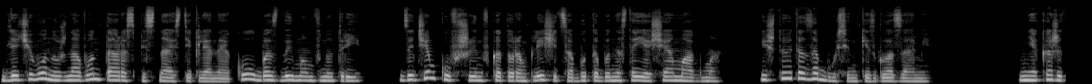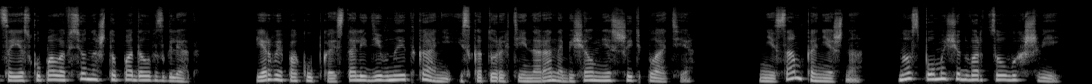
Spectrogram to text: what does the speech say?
для чего нужна вон та расписная стеклянная колба с дымом внутри? Зачем кувшин, в котором плещется будто бы настоящая магма? И что это за бусинки с глазами? Мне кажется, я скупала все, на что падал взгляд. Первой покупкой стали дивные ткани, из которых Тейнаран обещал мне сшить платье. Не сам, конечно, но с помощью дворцовых швей.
